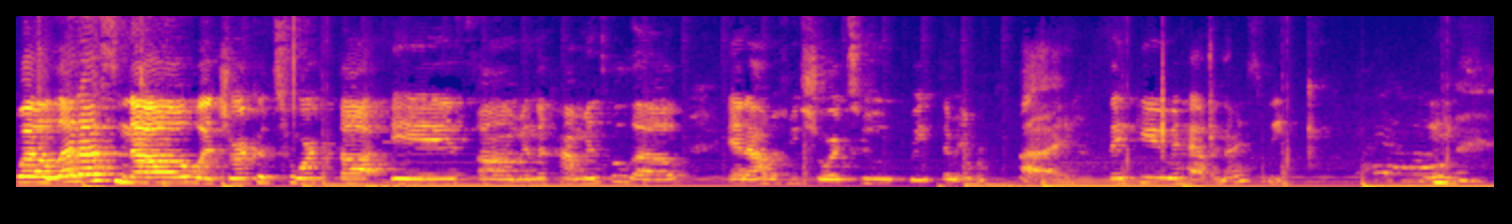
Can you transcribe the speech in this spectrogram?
Well, let us know what your couture thought is um, in the comments below, and I will be sure to read them and reply. Thank you, and have a nice week. Bye.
